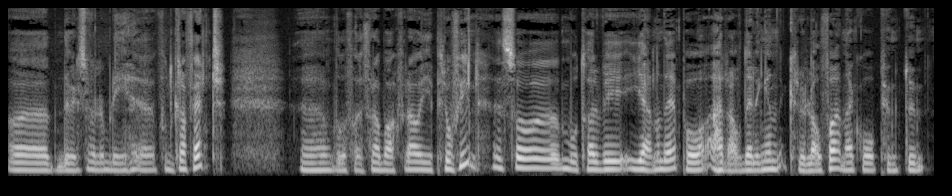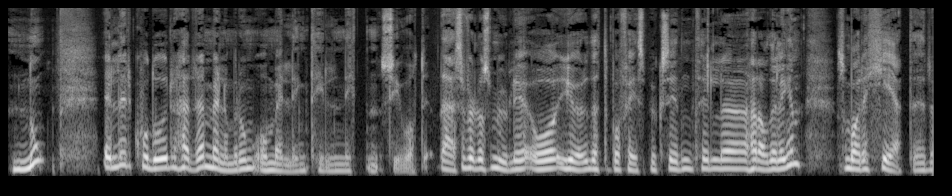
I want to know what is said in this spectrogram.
uh, det vil selvfølgelig bli uh, fotografert, både forfra og bakfra og i profil, så mottar vi gjerne det på herreavdelingen krøllalfa nrk.no, eller kodeord herre, mellomrom og melding til 1987. Det er selvfølgelig også mulig å gjøre dette på Facebook-siden til herreavdelingen, som bare heter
